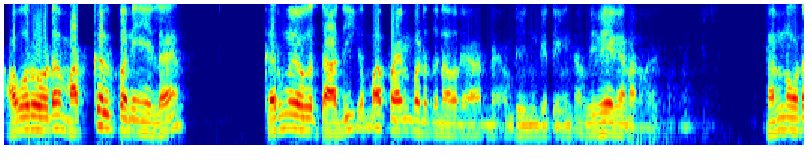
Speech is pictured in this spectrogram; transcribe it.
அவரோட மக்கள் பணியில கர்மயோகத்தை அதிகமா பயன்படுத்தினவர் யாருன்னு அப்படின்னு கேட்டீங்கன்னா விவேகானந்தர். தன்னோட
